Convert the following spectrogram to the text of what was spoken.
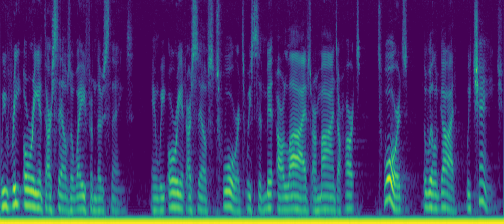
We reorient ourselves away from those things and we orient ourselves towards, we submit our lives, our minds, our hearts towards the will of God. We change.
